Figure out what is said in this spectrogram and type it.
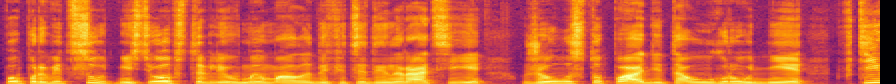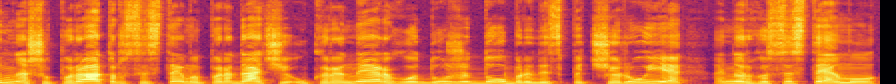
Попри відсутність обстрілів, ми мали дефіцит генерації вже у листопаді та у грудні. Втім, наш оператор системи передачі Укренерго дуже добре диспетчерує енергосистему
